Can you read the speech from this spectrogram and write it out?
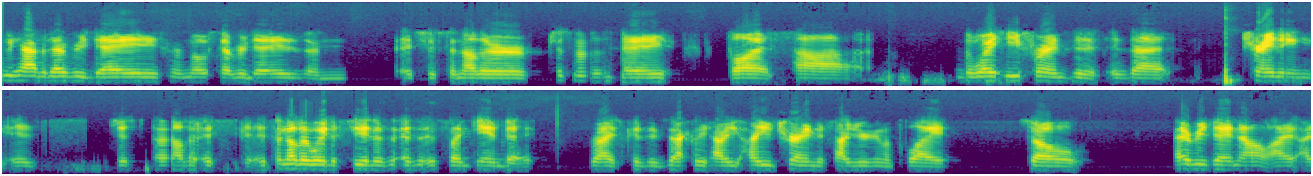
we have it every day or most every days, and it's just another just another day. But uh, the way he frames it is that training is just another. It's it's another way to see it as, as it's like game day, right? Because exactly how you how you train is how you're going to play. So every day now I, I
